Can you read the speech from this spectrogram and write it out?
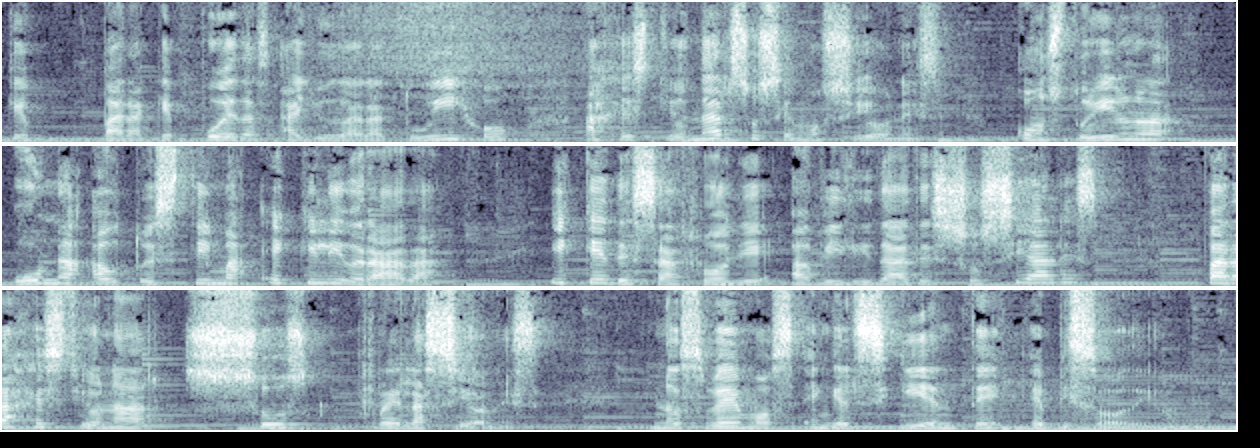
que, para que puedas ayudar a tu hijo a gestionar sus emociones, construir una, una autoestima equilibrada y que desarrolle habilidades sociales para gestionar sus relaciones. Nos vemos en el siguiente episodio.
